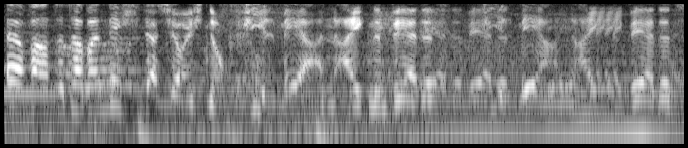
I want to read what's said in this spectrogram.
erwartet aber nicht, dass ihr euch noch viel mehr aneignen werdet. Viel mehr aneignen werdet.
